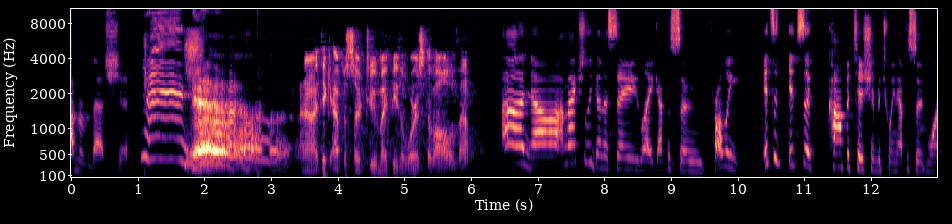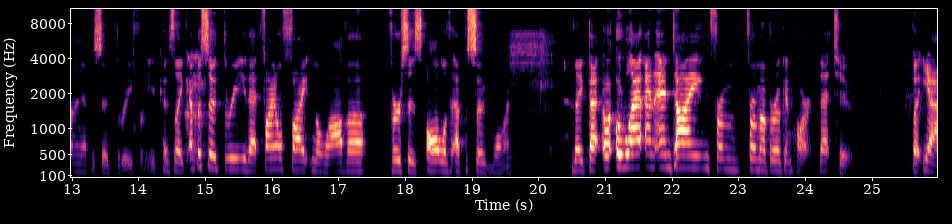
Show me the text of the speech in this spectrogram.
i remember that shit no I know. I think Episode Two might be the worst of all of them. Uh no, I'm actually gonna say like episode probably it's a it's a competition between episode one and episode three for me because like episode three that final fight in the lava versus all of episode one. Like that oh, oh, or, or and and dying from from a broken heart that too. But yeah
